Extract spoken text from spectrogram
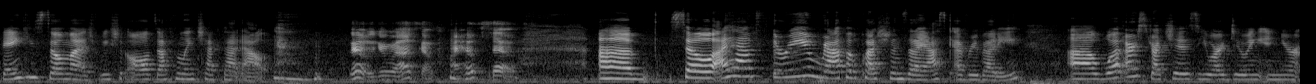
Thank you so much. We should all definitely check that out. No you're welcome. I hope so. Um, so I have three wrap-up questions that I ask everybody. Uh, what are stretches you are doing in your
